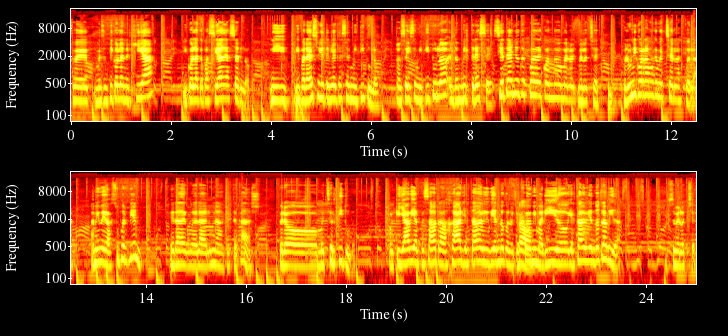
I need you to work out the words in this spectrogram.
Fue, me sentí con la energía y con la capacidad de hacerlo. Y, y para eso yo tenía que hacer mi título. Entonces hice mi título en 2013, siete años después de cuando me lo, me lo eché. Fue el único ramo que me eché en la escuela. A mí me iba súper bien. Era de, de las alumnas destacadas pero me eché el título. Porque ya había empezado a trabajar, ya estaba viviendo con el que fue mi marido, ya estaba viviendo otra vida. Se me lo eché.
